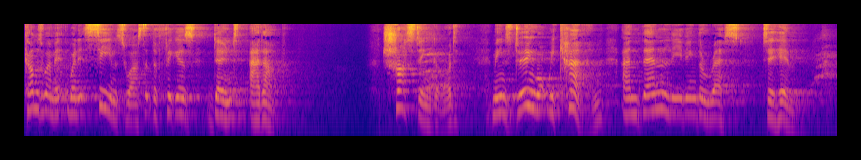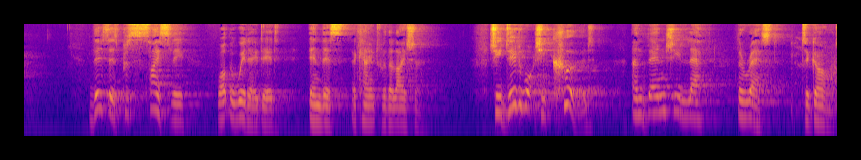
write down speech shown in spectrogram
comes when it, when it seems to us that the figures don't add up. Trusting God means doing what we can and then leaving the rest to Him. This is precisely what the widow did in this account with Elisha. She did what she could and then she left the rest to God.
